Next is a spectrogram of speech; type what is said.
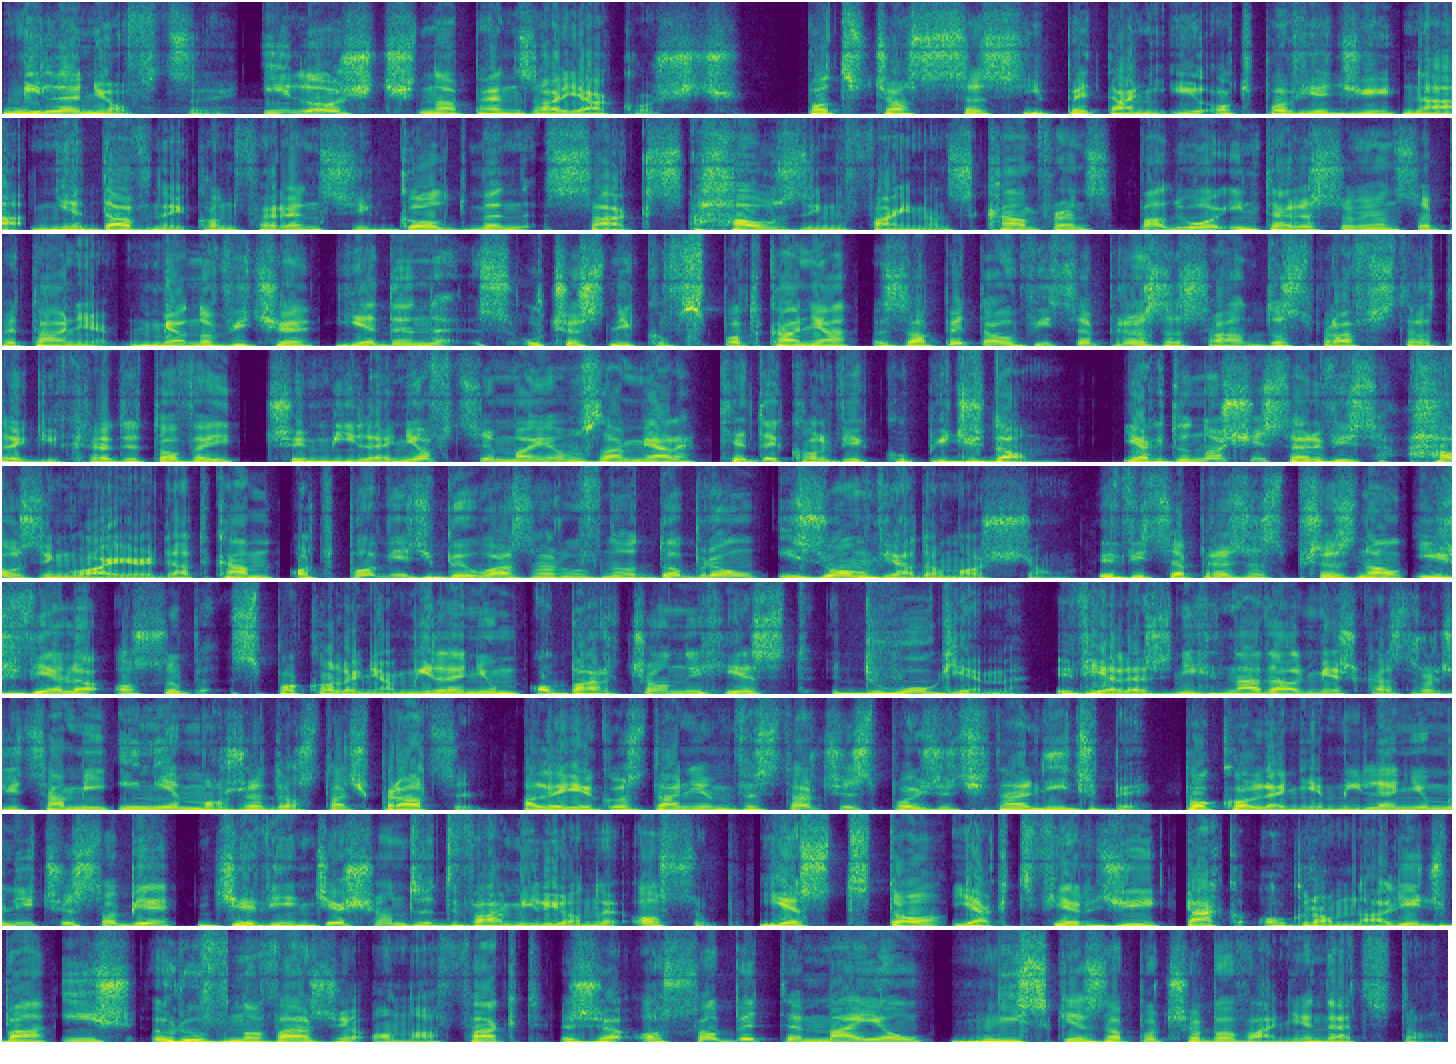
Mileniowcy. Ilość napędza jakość. Podczas sesji pytań i odpowiedzi na niedawnej konferencji Goldman Sachs Housing Finance Conference padło interesujące pytanie. Mianowicie jeden z uczestników spotkania zapytał wiceprezesa do spraw strategii kredytowej, czy mileniowcy mają zamiar kiedykolwiek kupić dom. Jak donosi serwis housingwire.com, odpowiedź była zarówno dobrą i złą wiadomością. Wiceprezes przyznał, iż wiele osób z pokolenia milenium obarczonych jest długiem. Wiele z nich nadal mieszka z rodzicami i nie może dostać pracy. Ale jego zdaniem wystarczy spojrzeć na liczby. Pokolenie milenium liczy sobie 92 miliony osób. Jest to, jak twierdzi, tak ogromna liczba, iż równoważy ona fakt, że osoby te mają niskie zapotrzebowanie netto.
